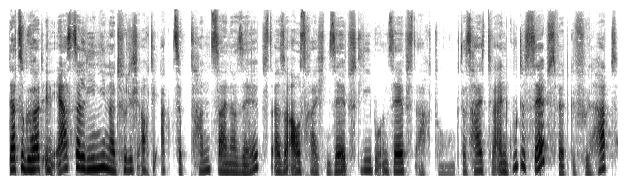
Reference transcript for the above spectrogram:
Dazu gehört in erster Linie natürlich auch die Akzeptanz seiner selbst, also ausreichend Selbstliebe und Selbstachtung. Das heißt, wer ein gutes Selbstwertgefühl hat,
